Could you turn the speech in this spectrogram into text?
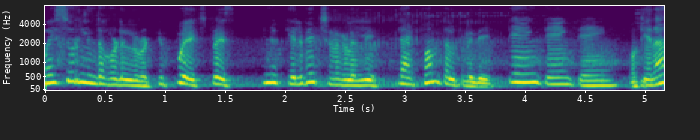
ಮೈಸೂರಿನಿಂದ ಹೊರಡಲಿರುವ ಟಿಪ್ಪು ಎಕ್ಸ್ಪ್ರೆಸ್ ಇನ್ನು ಕೆಲವೇ ಕ್ಷಣಗಳಲ್ಲಿ ಪ್ಲಾಟ್ಫಾರ್ಮ್ ತಲುಪಲಿದೆ. ಟೇಂಗ್ ಟೇಂಗ್ ಟೇಂಗ್. ಓಕೆನಾ?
